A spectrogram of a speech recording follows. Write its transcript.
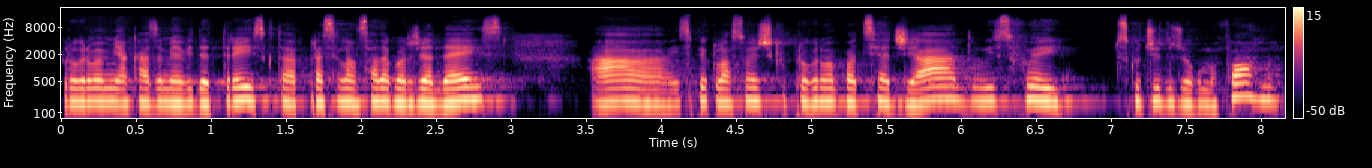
programa Minha Casa Minha Vida 3, que está para ser lançado agora dia 10. Há especulações de que o programa pode ser adiado. Isso foi discutido de alguma forma?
